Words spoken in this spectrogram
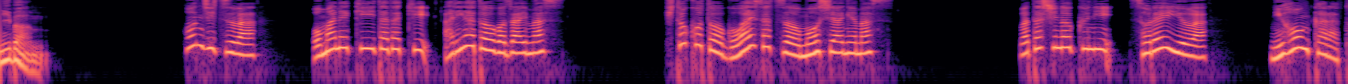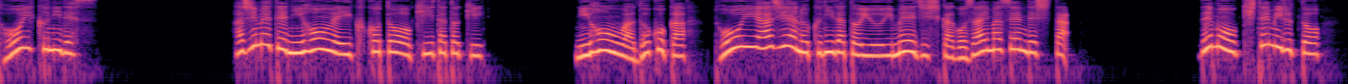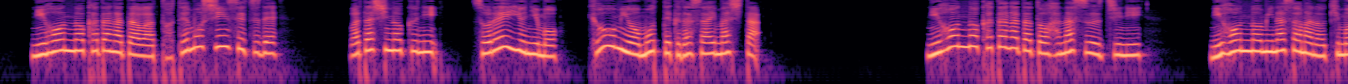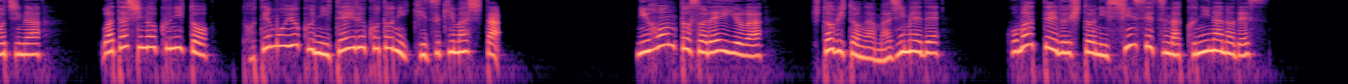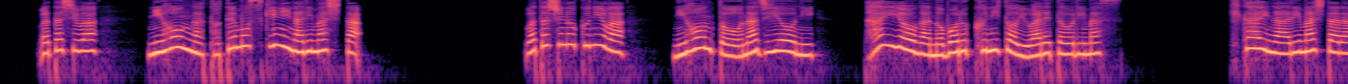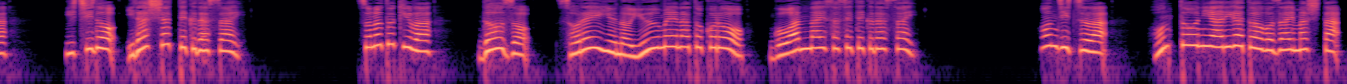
2番本日はお招きいただきありがとうございます。一言ご挨拶を申し上げます。私の国、ソレイユは日本から遠い国です。初めて日本へ行くことを聞いたとき、日本はどこか遠いアジアの国だというイメージしかございませんでした。でも来てみると、日本の方々はとても親切で、私の国、ソレイユにも興味を持ってくださいました。日本の方々と話すうちに、日本の皆様の気持ちが私の国ととてもよく似ていることに気づきました。日本とソレイユは人々が真面目で困っている人に親切な国なのです。私は日本がとても好きになりました。私の国は日本と同じように太陽が昇る国と言われております。機会がありましたら一度いらっしゃってください。その時はどうぞソレイユの有名なところをご案内させてください。本日は本当にありがとうございました。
